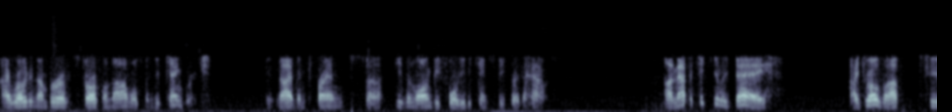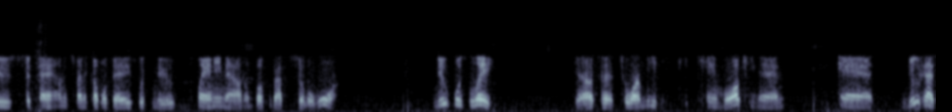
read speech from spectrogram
I wrote a number of historical novels with Newt Gingrich. Newt and I have been friends uh, even long before he became Speaker of the House. On that particular day, I drove up to sit down and spend a couple of days with Newt planning out a book about the Civil War. Newt was late, you know, to, to our meeting. He came walking in, and Newt has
